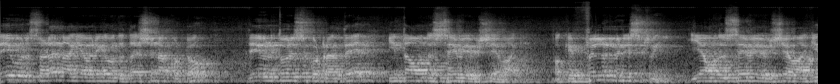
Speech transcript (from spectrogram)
ದೇವರು ಸಡನ್ ಆಗಿ ಅವರಿಗೆ ಒಂದು ದರ್ಶನ ಕೊಟ್ಟು ದೇವರು ತೋರಿಸಿಕೊಟ್ರಂತೆ ಇಂಥ ಒಂದು ಸೇವೆಯ ವಿಷಯವಾಗಿ. ಓಕೆ ಫಿಲ್ಮ್ ಮಿನಿಸ್ಟ್ರಿ ಈ ಒಂದು ಸೇವೆಯ ವಿಷಯವಾಗಿ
